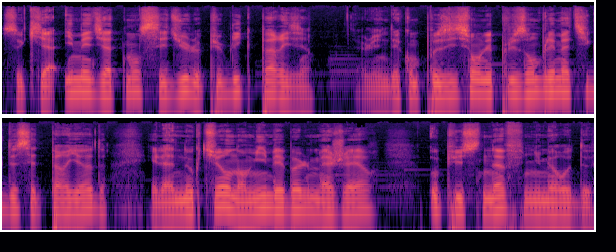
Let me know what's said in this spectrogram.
ce qui a immédiatement séduit le public parisien. L'une des compositions les plus emblématiques de cette période est la Nocturne en mi bémol majeur, opus 9 numéro 2.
